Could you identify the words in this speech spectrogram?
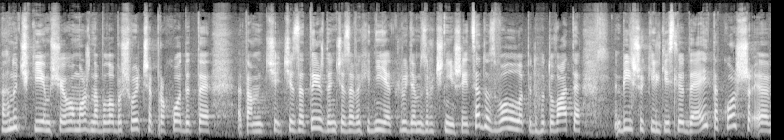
гнучким, що його можна було би швидше проходити там чи, чи за тиждень, чи за вихідні, як людям зручніше. І це дозволило підготувати більшу кількість людей. Також е,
